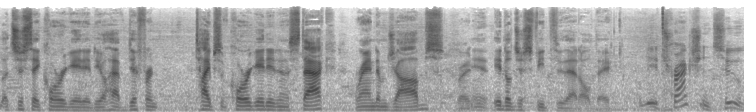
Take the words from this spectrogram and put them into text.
let's just say corrugated. You'll have different types of corrugated in a stack, random jobs. Right. It'll just feed through that all day. Well, the attraction too.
